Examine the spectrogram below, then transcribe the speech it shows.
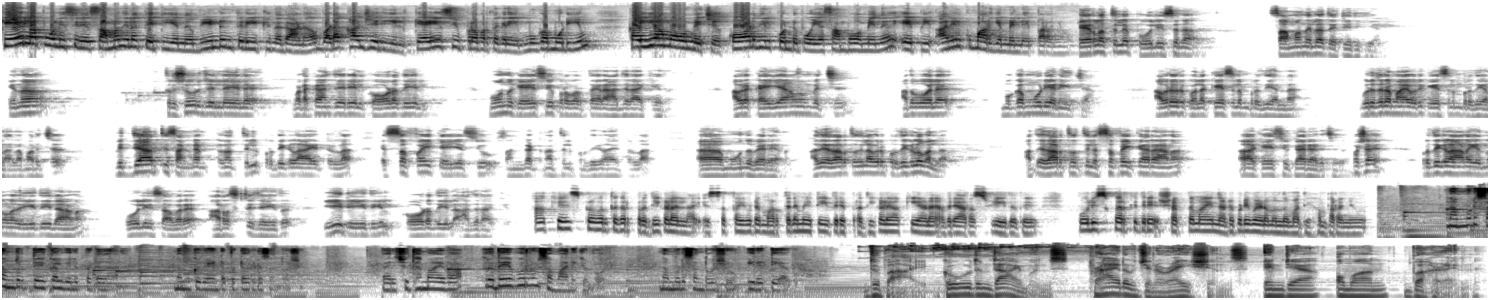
കേരള പോലീസിന് സമനില തെറ്റിയെന്ന് വീണ്ടും തെളിയിക്കുന്നതാണ് വടക്കാഞ്ചേരിയിൽ കെ എസ് യു പ്രവർത്തകരെ മുഖമുടിയും കയ്യാമവും വെച്ച് കോടതിയിൽ കൊണ്ടുപോയ സംഭവമെന്ന് A P Anilkumar M L A പറഞ്ഞു. കേരളത്തിലെ പോലീസിന് സമനില തെറ്റിയിരിക്കുകയാണ്. ഇന്ന് തൃശൂർ ജില്ലയിലെ വടക്കാഞ്ചേരിയിൽ കോടതിയിൽ മൂന്ന് കെ എസ് യു പ്രവർത്തകരെ ഹാജരാക്കിയത്. അവരെ കയ്യാമം വെച്ച് അതുപോലെ മുഖംമൂടി അണിയിച്ചാണ്. അവരൊരു കൊലക്കേസിലും പ്രതിയല്ല. ഗുരുതരമായ ഒരു കേസിലും പ്രതികളല്ല. മറിച്ച് വിദ്യാർത്ഥി സംഘടനത്തിൽ പ്രതികളായിട്ടുള്ള S F I K S U സംഘടനത്തിൽ പ്രതികളായിട്ടുള്ള മൂന്ന് പേരെയാണ്. അത് യഥാർത്ഥത്തിൽ അവർ പ്രതികളുമല്ല. അത് യഥാർത്ഥത്തിൽ എസ് എഫ് ഐക്കാരാണ് കെ എസ് യുക്കാരെ അടിച്ചത്. പക്ഷേ പ്രതികളാണ് എന്നുള്ള രീതിയിലാണ് പോലീസ് അവരെ അറസ്റ്റ് ചെയ്ത് ഈ രീതിയിൽ കോടതിയിൽ ഹാജരാക്കിയത്. ആ കേസ് പ്രവർത്തകർ പ്രതികളല്ല. എസ് എഫ് ഐയുടെ മർദ്ദനമേറ്റ് ഇവരെ പ്രതികളാക്കിയാണ് അവരെ അറസ്റ്റ് ചെയ്തത്. പോലീസുകാർക്കെതിരെ ശക്തമായ നടപടി വേണമെന്നും അദ്ദേഹം പറഞ്ഞു. നമ്മുടെ സംതൃപ്തിയേക്കാൾ വിലപ്പെട്ടതാണ് നമുക്ക് വേണ്ടപ്പെട്ടവരുടെ സന്തോഷം. പരിശുദ്ധമായവ ഹൃദയപൂർവം സമ്മാനിക്കുമ്പോൾ നമ്മുടെ സന്തോഷവും ഇരട്ടിയാകും. Dubai golden diamonds pride of generations India Oman Bahrain.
